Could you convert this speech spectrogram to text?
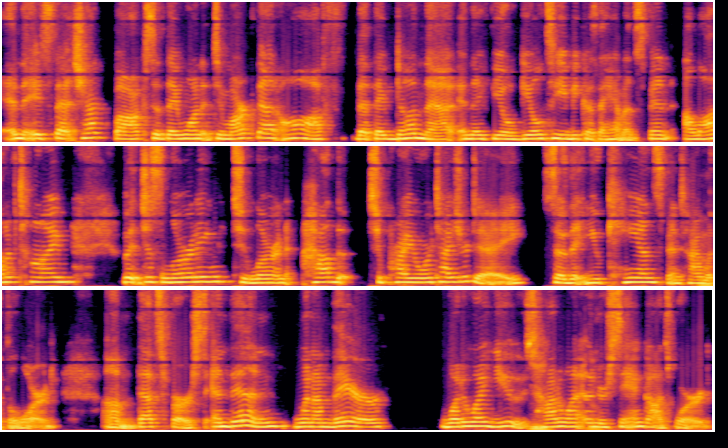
and it's that checkbox that they want to mark that off that they've done that, and they feel guilty because they haven't spent a lot of time but just learning to learn how the, to prioritize your day so that you can spend time with the Lord. Um, that's first. And then when I'm there, what do I use? Mm. How do I understand God's word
